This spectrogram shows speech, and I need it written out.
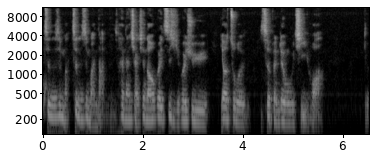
真的是蛮，真的是蛮难的，很难想象到会自己会去要做这份任务计划。对，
